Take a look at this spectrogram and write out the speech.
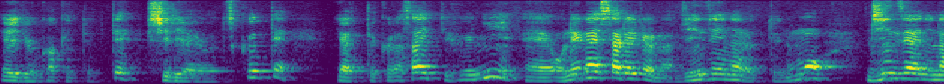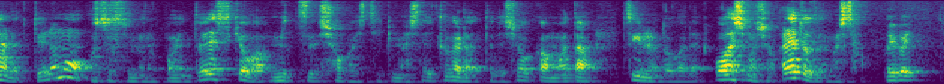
営業をかけていって知り合いを作ってやってくださいっていうふうに、えお願いされるような人材になるっていうのも人材になるっていうのもおすすめのポイントです。今日は3つ紹介していきました。いかがだったでしょうか？また次の動画でお会いしましょう。ありがとうございました。バイバイ。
